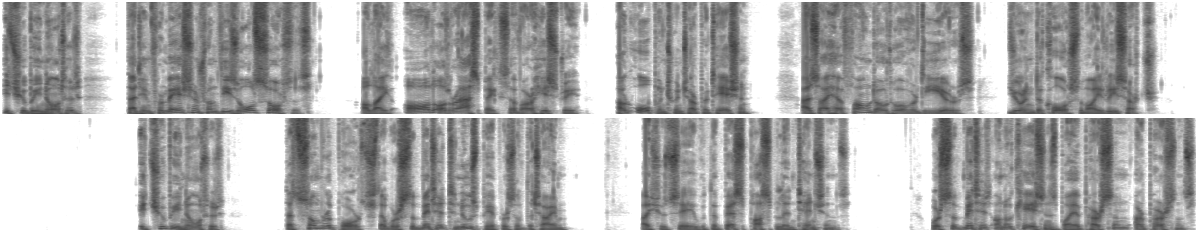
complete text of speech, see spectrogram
It should be noted that information from these old sources, alike all other aspects of our history, are open to interpretation, as I have found out over the years during the course of my research. It should be noted that some reports that were submitted to newspapers of the time, I should say with the best possible intentions, were submitted on occasions by a person or persons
